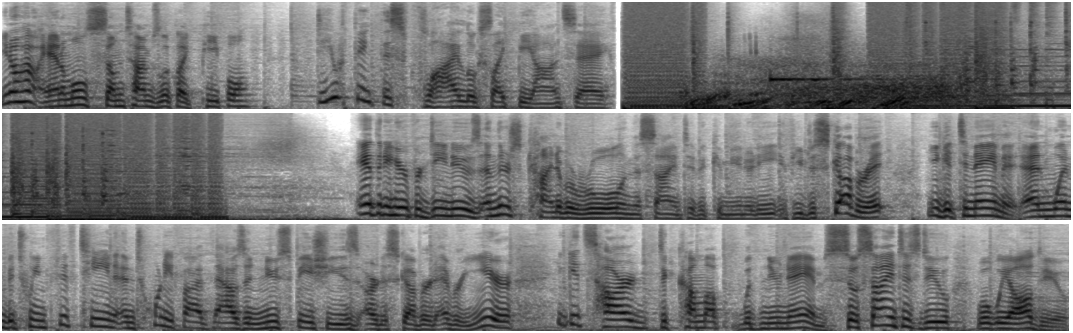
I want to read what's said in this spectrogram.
You know how animals sometimes look like people? Do you think this fly looks like Beyonce? Anthony here for D News, and there's kind of a rule in the scientific community. If you discover it, you get to name it. And when between 15 and 25,000 new species are discovered every year, it gets hard to come up with new names. So scientists do what we all do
